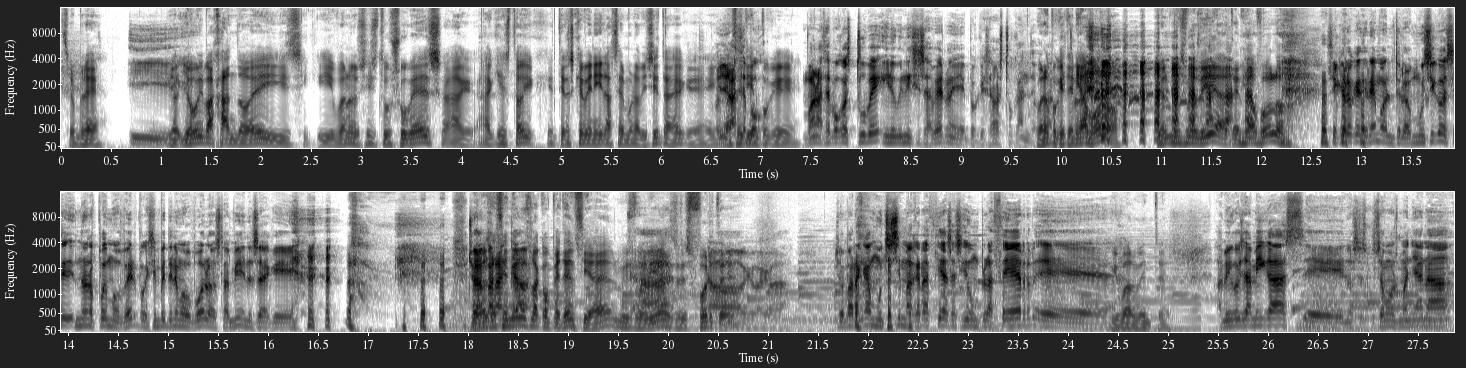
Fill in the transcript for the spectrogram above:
Siempre. Y... Yo, yo, voy bajando, ¿eh? Y, y, bueno, si tú subes, aquí estoy. Que tienes que venir a hacerme una visita, ¿eh? Que Oye, hace, hace tiempo que. Bueno, hace poco estuve y no viniste a verme porque estabas tocando. Bueno, porque tenía bolo. yo el mismo día tenía bolo. Sí, que es lo que tenemos. Entre los músicos eh, no nos podemos ver porque siempre tenemos bolos también, o sea que. Joan haciéndonos la competencia, ¿eh? El mismo ah, día es, es fuerte, no, ¿eh? Joan Barranca, muchísimas gracias. Ha sido un placer. Eh... Igualmente. Amigos y amigas, eh, nos escuchamos mañana.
